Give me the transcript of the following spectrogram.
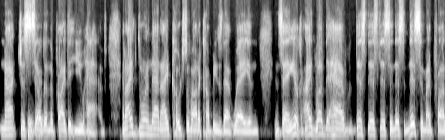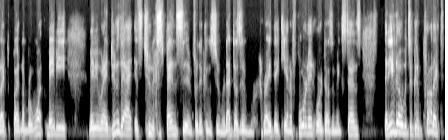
not just mm-hmm. sell them the product that you have. And I've learned that. And I've coached a lot of companies that way, and and saying, look, I'd love to have this, this, this, and this, and this in my product, but number one, maybe maybe when I do that, it's too expensive for the consumer. That doesn't work, right? They can't afford it or it doesn't make sense. That even though it's a good product,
